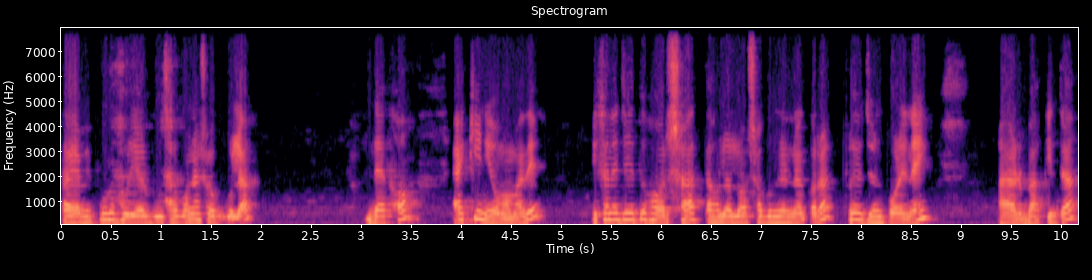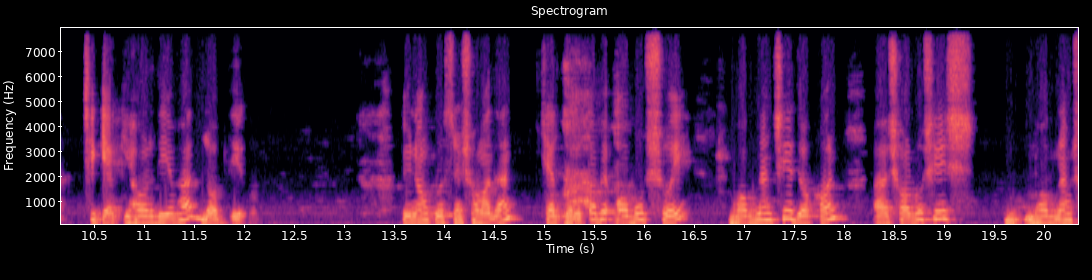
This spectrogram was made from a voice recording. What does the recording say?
তাই আমি পুরোপুরি আর বুঝাবো না সবগুলা। দেখো, একই নিয়ম আমাদের। এখানে যেহেতু হর সাত, তাহলে লসাগু নির্ণয় করা প্রয়োজন পড়ে নাই। আর বাকিটা ঠিক একই, হর দিয়ে ভাগ, লব দিয়ে গুণ। দুই নং প্রশ্নের সমাধান, খেয়াল করো। তবে অবশ্যই ভগ্নাংশে যখন সর্বশেষ ভগ্নাংশ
